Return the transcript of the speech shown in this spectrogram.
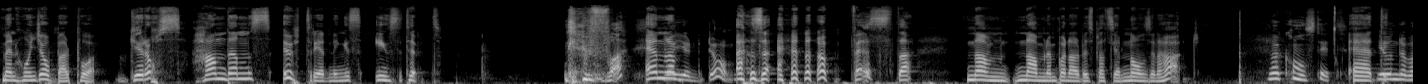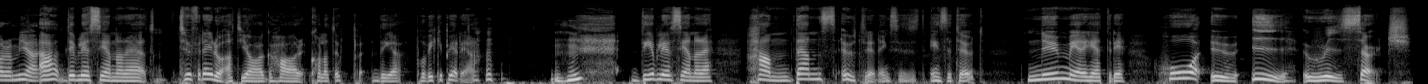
men hon jobbar på Grosshandelns utredningsinstitut. Va? En Vad av, gör de? alltså, en av de bästa namn, namnen på en arbetsplats jag någonsin har hört. Vad konstigt. Eh, Jag undrar vad de gör. Ja, det blev senare, tur för dig då att jag har kollat upp det på Wikipedia. Det blev senare Handelns utredningsinstitut. Numera heter det HUI Research.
